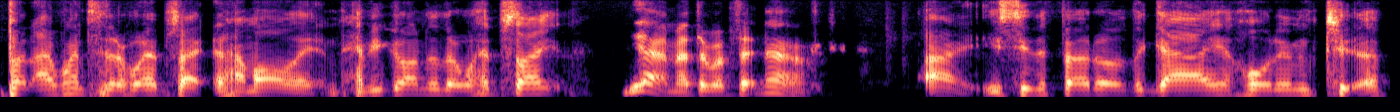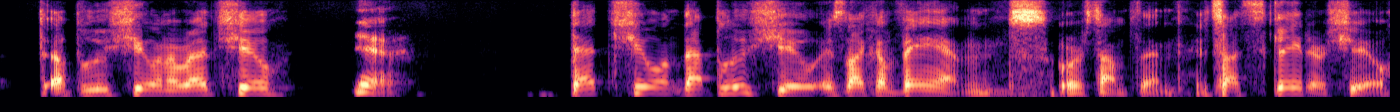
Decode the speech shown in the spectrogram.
But I went to their website and I'm all in. Have you gone to their website? Yeah, I'm at their website now. All right. You see the photo of the guy holding to a, a blue shoe and a red shoe? Yeah, That shoe, that blue shoe is like a Vans or something. It's a skater shoe,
